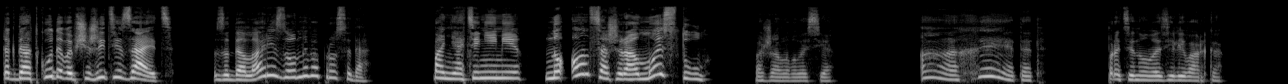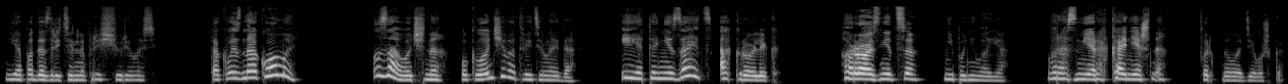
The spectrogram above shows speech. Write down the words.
«Тогда откуда в общежитии заяц?» Задала резонный вопрос да. «Понятия не имею, но он сожрал мой стул!» — пожаловалась я. «Ах, этот!» — протянула зелеварка. Я подозрительно прищурилась. «Так вы знакомы?» «Заочно», — уклончиво ответила Эда. «И это не заяц, а кролик». «Разница», — не поняла я. «В размерах, конечно», — фыркнула девушка.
